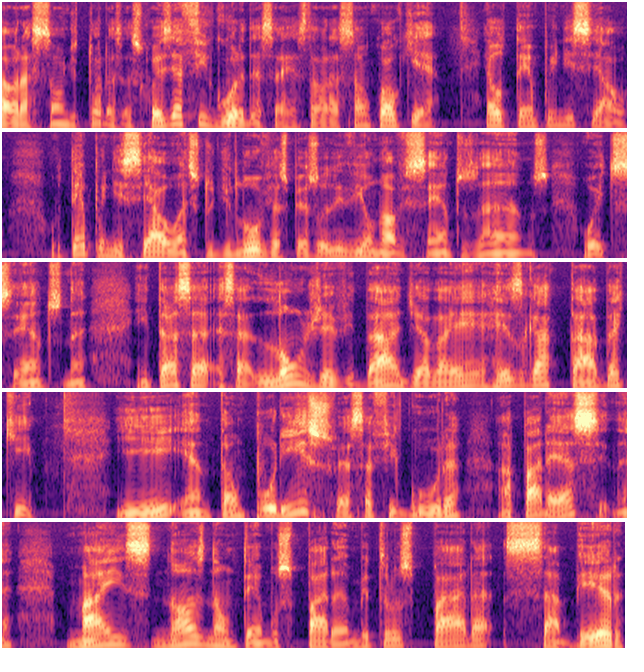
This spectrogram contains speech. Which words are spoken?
restauração de todas as coisas e a figura dessa restauração qual que é? É o tempo inicial. O tempo inicial, antes do dilúvio, as pessoas viviam 900 anos, 800, né? Então essa, essa longevidade ela é resgatada aqui. E então por isso essa figura aparece, né? mas nós não temos parâmetros para saber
